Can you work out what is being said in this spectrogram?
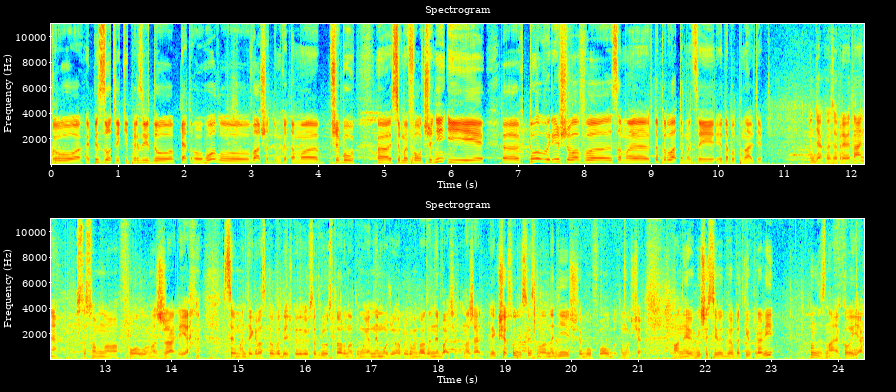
про епізод, який призвів до п'ятого голу. Ваша думка там, е, чи був сьомий фол чи ні, і хто вирішував саме, хто приватиме цей дабл пенальті? Ну, Дякую за привітання. Стосовно фолу, на жаль, я в цей момент якраз пив водичку, дивився в другу сторону, тому я не можу його прокоментувати, не бачив, на жаль. Якщо судді свиснули, надіюсь, що був фол, бо тому що вони в більшості випадків праві. Ну не знаю, коли як.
